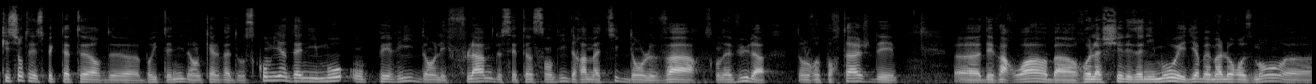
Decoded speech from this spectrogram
question téléspectateur de Brittany dans le Calvados, combien d'animaux ont péri dans les flammes de cet incendie dramatique dans le Var? Parce qu'on a vu là, dans le reportage, des, des Varois bah, relâcher les animaux et dire bah, malheureusement, euh,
